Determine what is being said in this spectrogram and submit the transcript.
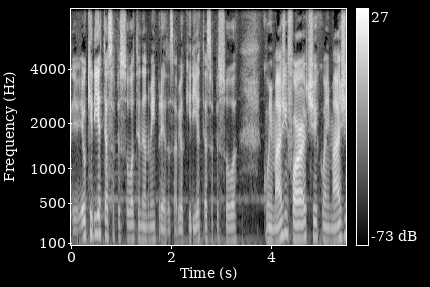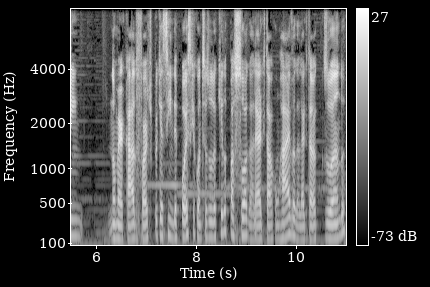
Eu queria ter essa pessoa atendendo minha empresa, sabe? Eu queria ter essa pessoa com uma imagem forte, com a imagem no mercado forte, porque assim, depois que aconteceu tudo aquilo, passou a galera que tava com raiva, a galera que tava zoando,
